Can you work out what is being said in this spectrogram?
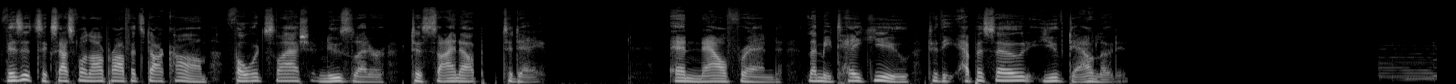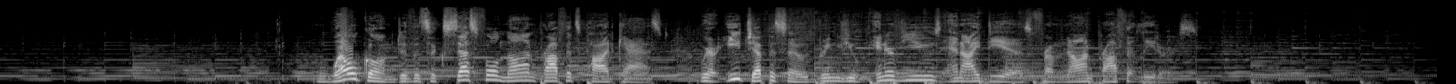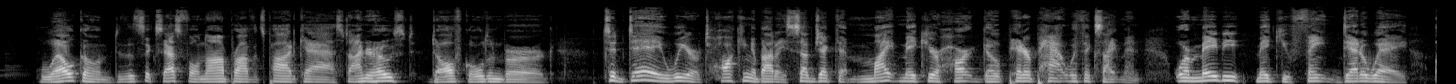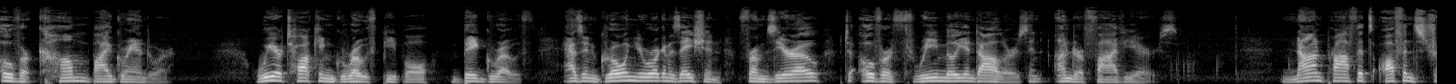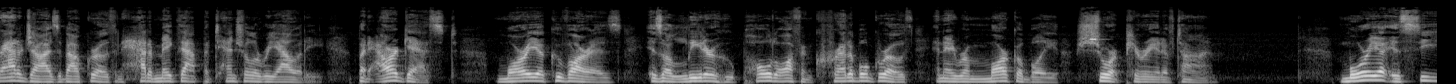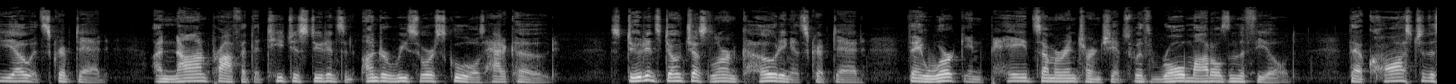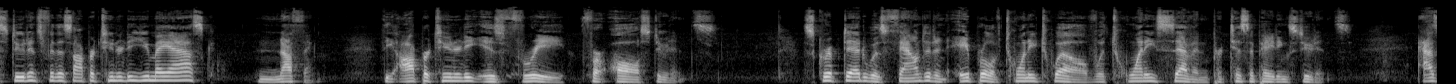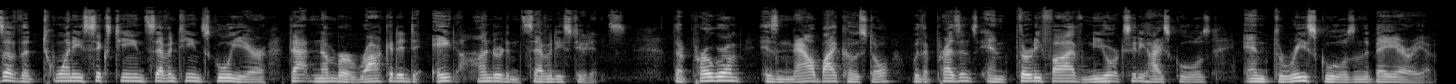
Visit successfulnonprofits.com forward slash newsletter to sign up today. And now, friend, let me take you to the episode you've downloaded. Welcome to the Successful Nonprofits Podcast, where each episode brings you interviews and ideas from nonprofit leaders. Welcome to the Successful Nonprofits Podcast. I'm your host, Dolph Goldenberg. Today we are talking about a subject that might make your heart go pitter pat with excitement, or maybe make you faint dead away, overcome by grandeur. We are talking growth, people, big growth, as in growing your organization from zero to over $3 million in under five years. Nonprofits often strategize about growth and how to make that potential a reality. But our guest, Maurya Couvares, is a leader who pulled off incredible growth in a remarkably short period of time. Maurya is CEO at ScriptEd, a nonprofit that teaches students in under resourced schools how to code. Students don't just learn coding at ScriptEd, they work in paid summer internships with role models in the field. The cost to the students for this opportunity, you may ask? Nothing. The opportunity is free for all students. ScriptEd was founded in April of 2012 with 27 participating students. As of the 2016 17 school year, that number rocketed to 870 students. The program is now bicoastal with a presence in 35 New York City high schools and three schools in the Bay Area.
